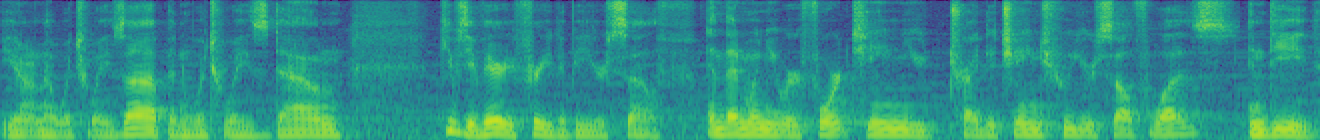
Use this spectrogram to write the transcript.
You don't know which way's up and which way's down. It Keeps you very free to be yourself. And then when you were 14, you tried to change who yourself was? Indeed.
